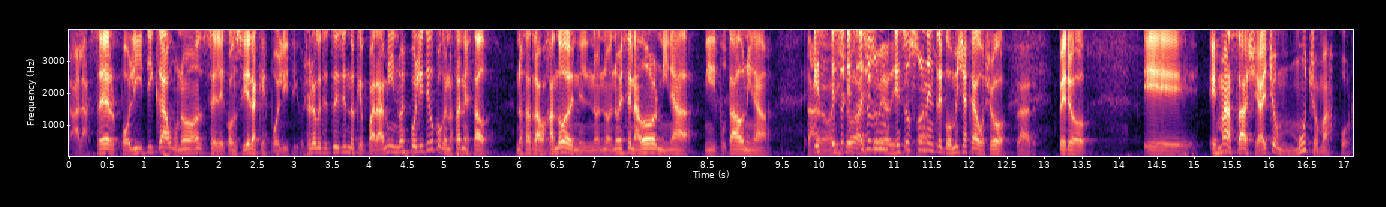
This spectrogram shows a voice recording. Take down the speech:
al hacer política, uno se le considera que es político. Yo lo que te estoy diciendo es que para mí no es político porque no está en el Estado. No está trabajando, en el, no, no- no es senador ni nada, ni diputado ni nada. Claro, Es- ahí eso, es un, eso es un discrepar. entre comillas que hago yo. Claro. Pero eh, es más, Salle ha hecho mucho más por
